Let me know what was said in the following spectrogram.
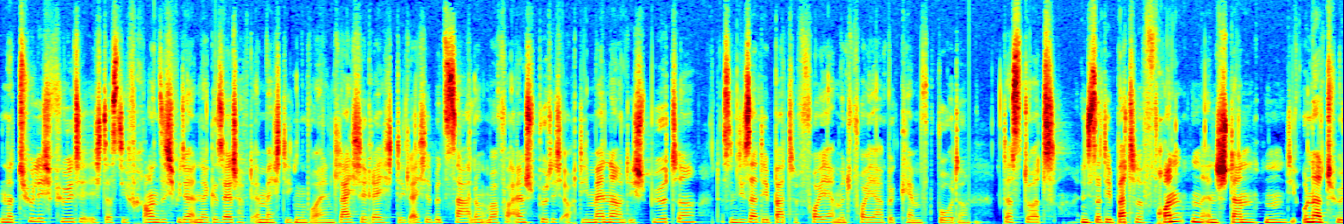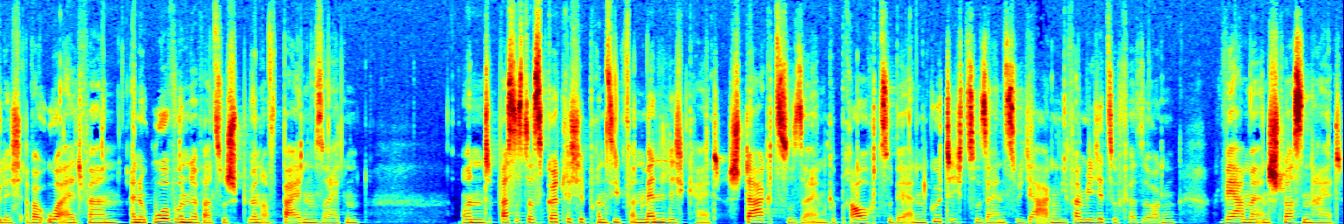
natürlich fühlte ich, dass die Frauen sich wieder in der Gesellschaft ermächtigen wollen, gleiche Rechte, gleiche Bezahlung, aber vor allem spürte ich auch die Männer und ich spürte, dass in dieser Debatte Feuer mit Feuer bekämpft wurde. Dass dort in dieser Debatte Fronten entstanden, die unnatürlich, aber uralt waren. Eine Urwunde war zu spüren auf beiden Seiten. Und was ist das göttliche Prinzip von Männlichkeit? Stark zu sein, gebraucht zu werden, gütig zu sein, zu jagen, die Familie zu versorgen, Wärme, Entschlossenheit.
